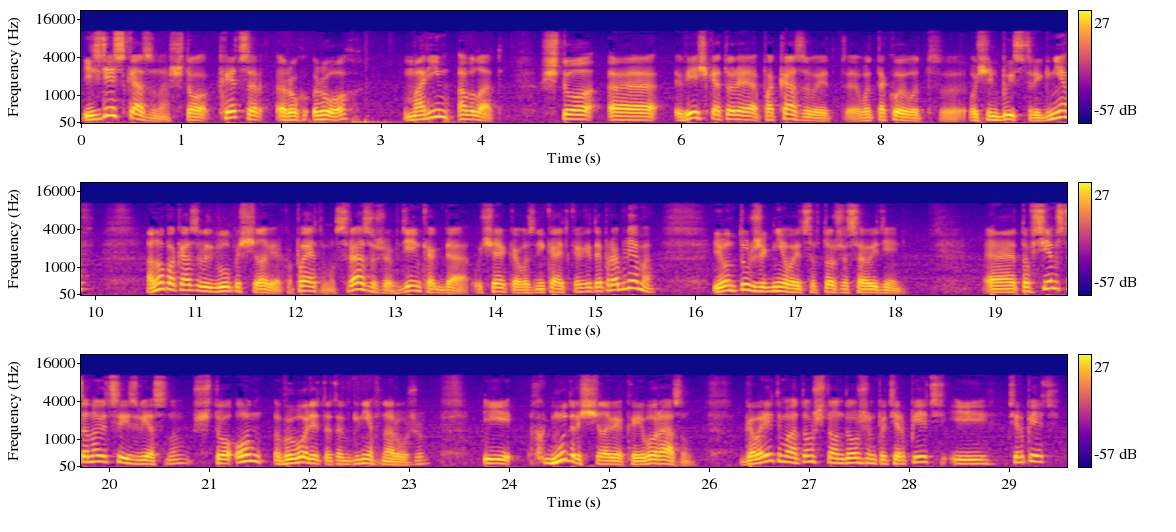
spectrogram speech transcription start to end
И здесь сказано, что кецер рох марим авлад, что э, вещь, которая показывает э, вот такой вот э, очень быстрый гнев, оно показывает глупость человека. Поэтому сразу же, в день, когда у человека возникает какая-то проблема, и он тут же гневается в тот же самый день, то всем становится известно, что он выводит этот гнев наружу, и мудрость человека, его разум, говорит ему о том, что он должен потерпеть и терпеть,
